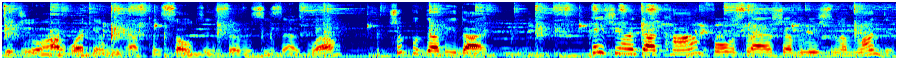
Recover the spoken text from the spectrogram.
digital artwork, and we have consulting services as well. www.patreon.com forward slash evolution of London.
